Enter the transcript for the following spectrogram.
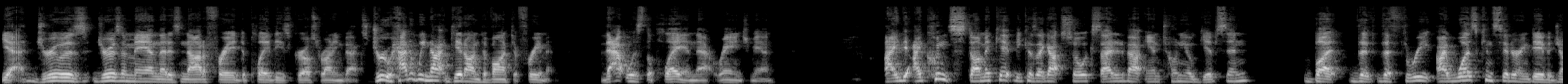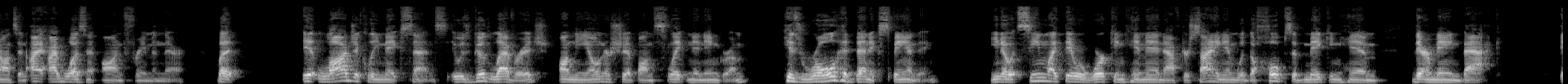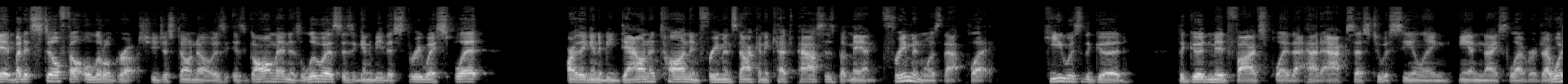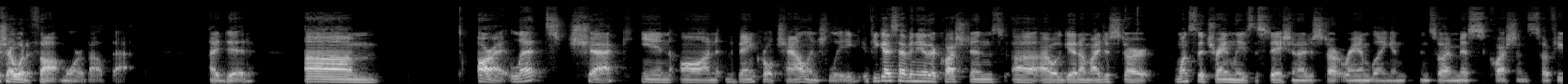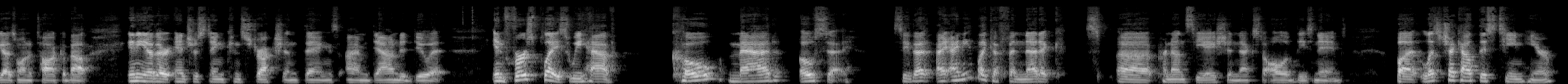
Yeah, Drew is Drew is a man that is not afraid to play these gross running backs. Drew, how did we not get on Devonta Freeman? That was the play in that range, man. I I couldn't stomach it because I got so excited about Antonio Gibson but the the three I was considering David Johnson. I, I wasn't on Freeman there, but it logically makes sense. It was good leverage on the ownership on Slayton and Engram. His role had been expanding. You know, it seemed like they were working him in after signing him with the hopes of making him their main back. It, but it still felt a little gross. You just don't know. Is is Gallman? Is Lewis? Is it going to be this three way split? Are they going to be down a ton and Freeman's not going to catch passes? But man, Freeman was that play. He was the good the good mid fives play that had access to a ceiling and nice leverage. I wish I would have thought more about that. I did. Um, all right, let's check in on the Bankroll Challenge League. If you guys have any other questions, uh, I will get them. I just start once the train leaves the station, I just start rambling, and, and so I miss questions. So if you guys want to talk about any other interesting construction things, I'm down to do it. In first place, we have Ko Mad Ose. See that I, I need like a phonetic uh, pronunciation next to all of these names. But let's check out this team here.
